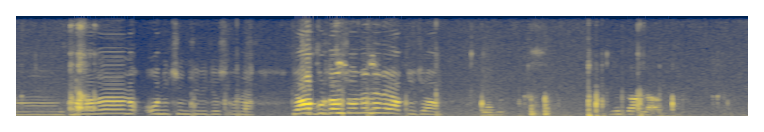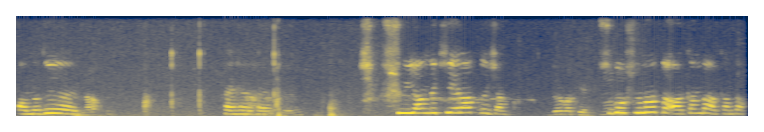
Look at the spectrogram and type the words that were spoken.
Hmm, kanalın 12. videosu mu ne? Ya buradan sonra nereye atlayacağım? Bir daha lazım. Anladım. He he he. Şu, şu yandaki yere atlayacağım. Dur bakayım. Su boşluğuna atla arkanda arkanda.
